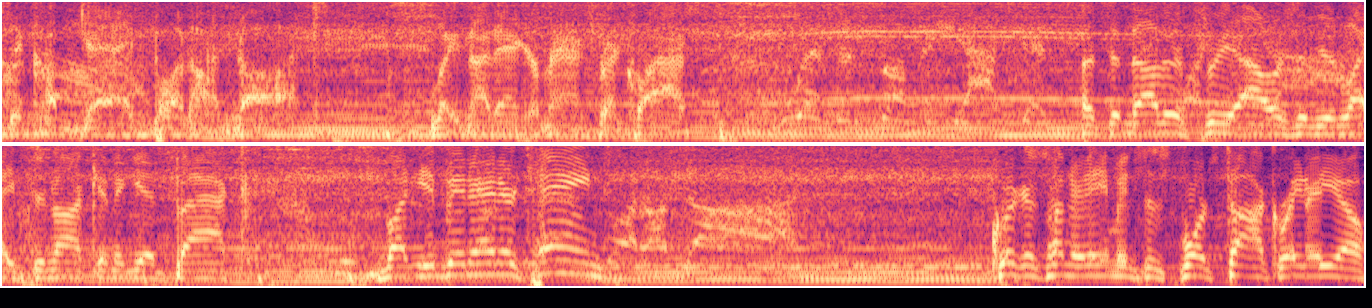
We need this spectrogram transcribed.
Think I'm dead, but I'm not. late night anger management class. That's another three hours of your life you're not going to get back. But you've been entertained. Quickest 108 minutes of sports talk radio.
